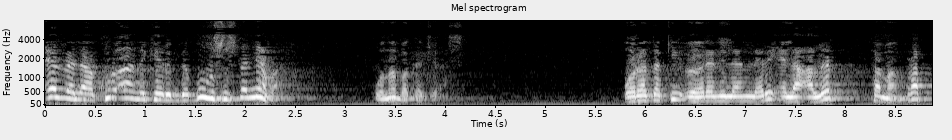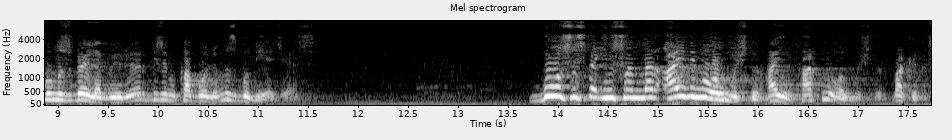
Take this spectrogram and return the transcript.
Evvela Kur'an-ı Kerim'de bu hususta ne var? Ona bakacağız. Oradaki öğrenilenleri ele alıp tamam Rabbimiz böyle buyuruyor bizim kabulümüz bu diyeceğiz. Bu hususta insanlar aynı mı olmuştur? Hayır farklı olmuştur. Bakınız.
